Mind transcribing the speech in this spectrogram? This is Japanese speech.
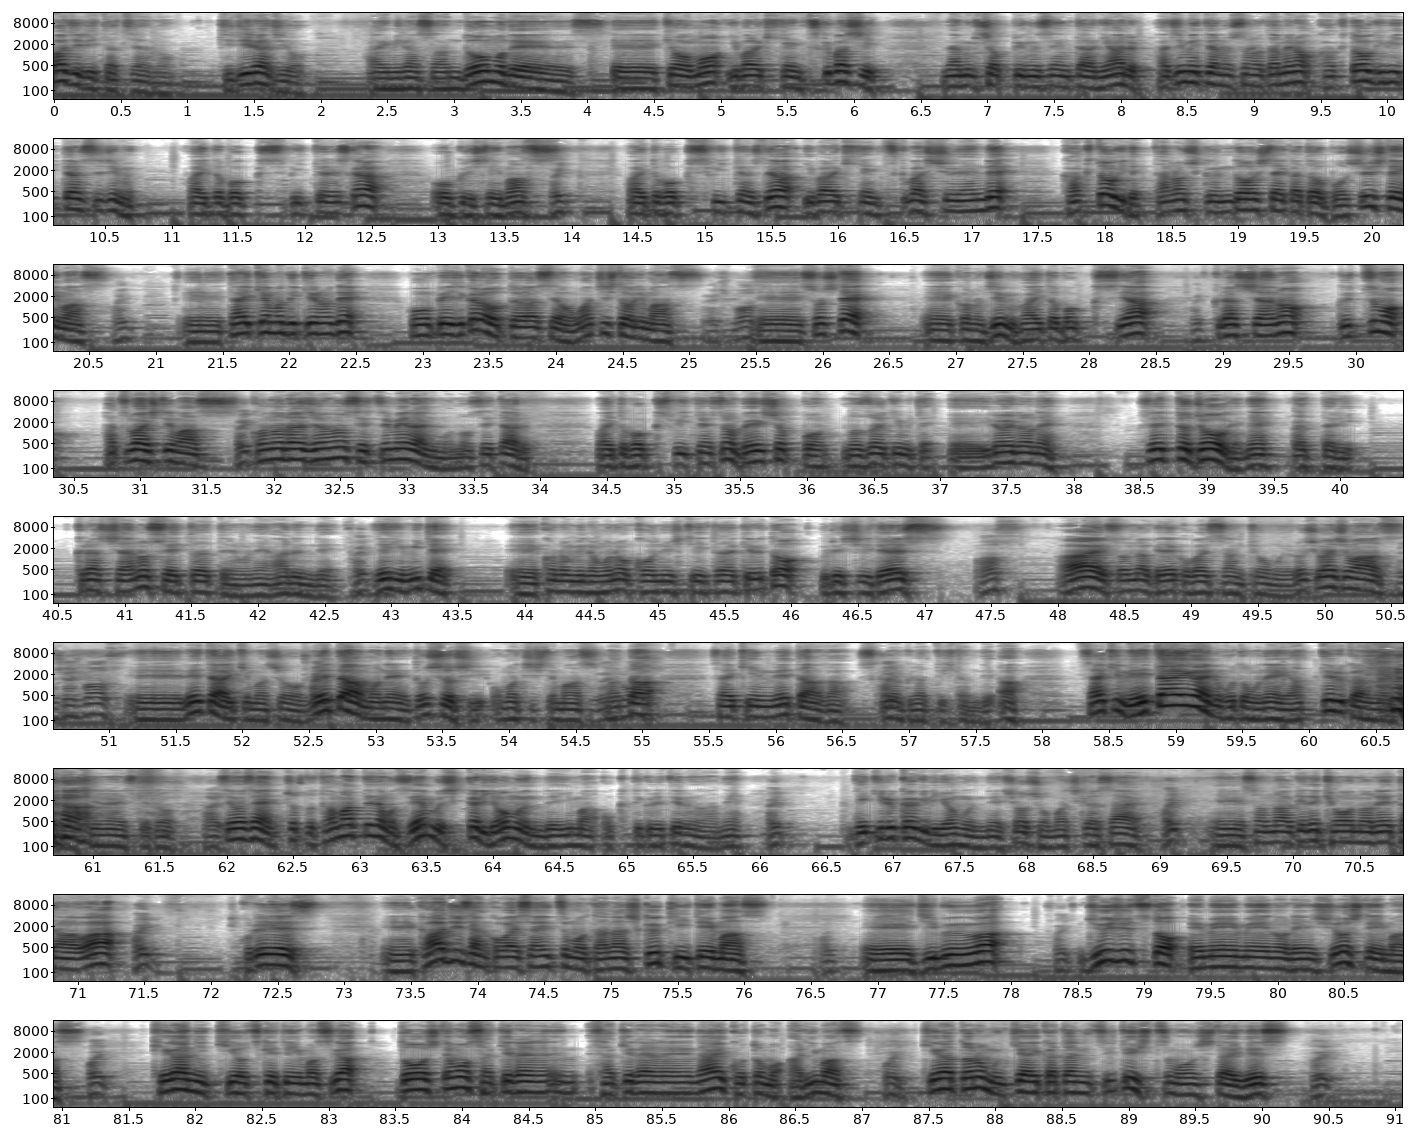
川尻達也のジリラジオ。はい皆さんどうもです、えー今日も茨城県つくば市並木ショッピングセンターにある初めての人のための格闘技フィットネスジムファイトボックスフィットネスからお送りしています、はい。ファイトボックスフィットネスでは茨城県つくば市周辺で格闘技で楽しく運動したい方を募集しています、はい、えー体験もできるのでホームページからお問い合わせをお待ちしております。お願いします。えーそして、えーこのジムファイトボックスやクラッシャーのグッズも発売しています、はい。このラジオの説明欄にも載せてあるファイトボックスフィットネスのベースショップを覗いてみて、えーいろいろねスウェット上下ねだったり、クラッシャーのスウェットだったりもねあるんで、はい。ぜひ見て、えー好みのものを購入していただけると嬉しいです。はいそんなわけで小林さん今日もよろしくお願いします。よろしくお願いします。えーレター行きましょう、レターもねどしどしお待ちしてます。また最近レターが少なくなってきたんで、あ最近レター以外のこともねやってるからなのかもしれないですけど、はい。すいません。ちょっと溜まってでも全部しっかり読むんで今送ってくれてるのはねはい、できる限り読むんで少々お待ちください、はい、えーそんなわけで今日のレターははい、これです、えー、川地さん小林さんいつも楽しく聞いています、はい。えー自分ははい。柔術と MMA の練習をしています、はい、怪我に気をつけていますがどうしても避けられ避けられないこともあります。はい、怪我との向き合い方について質問したいです、はい、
